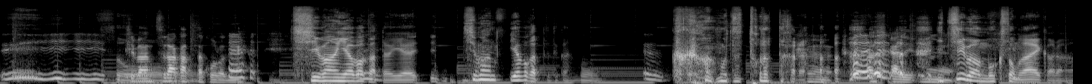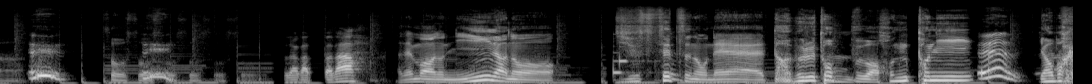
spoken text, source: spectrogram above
一番辛かった頃ね。一番やばかった。いや一番やばかったっていうかもううん。ククはもうずっとだったかうん。ら、確かに。う ん一番もクソもないから。うん。そうそうそうそうそう。そう辛かったな。でもあのニーナの10節のねダブルトップは本当にうん。やばかっ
